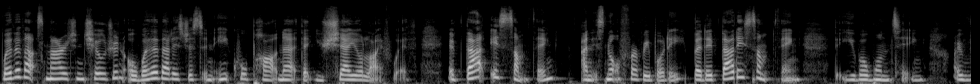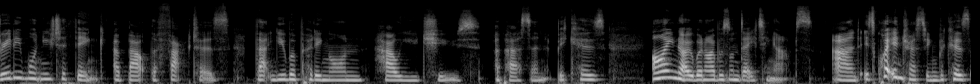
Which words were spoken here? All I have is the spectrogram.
whether that's marriage and children or whether that is just an equal partner that you share your life with, if that is something and it's not for everybody, but if that is something that you are wanting, I really want you to think about the factors that you are putting on how you choose a person. Because I know when I was on dating apps, and it's quite interesting because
